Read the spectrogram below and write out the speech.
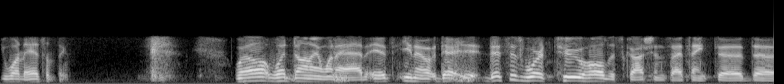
you want to add something? Well, what don't I want to add? It's you know there, this is worth two whole discussions. I think the the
